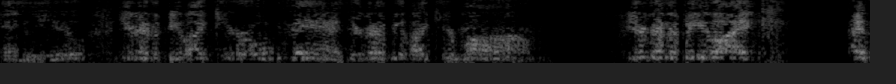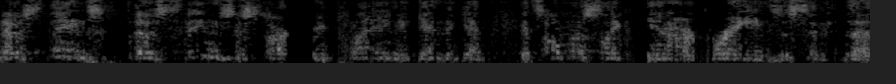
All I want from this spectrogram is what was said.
in you. You're going to be like your old man. You're going to be like your mom. You're going to be like, and those things, those things just start replaying again and again. It's almost like in our brains, the, the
